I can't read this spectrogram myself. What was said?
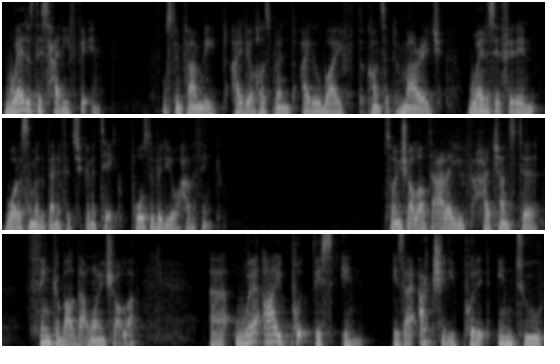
Where does this hadith fit in? Muslim family, the ideal husband, the ideal wife, the concept of marriage. Where does it fit in? What are some of the benefits you're going to take? Pause the video, have a think. So, inshallah ta'ala, you've had chance to think about that one, inshallah. Uh, where I put this in is I actually put it into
